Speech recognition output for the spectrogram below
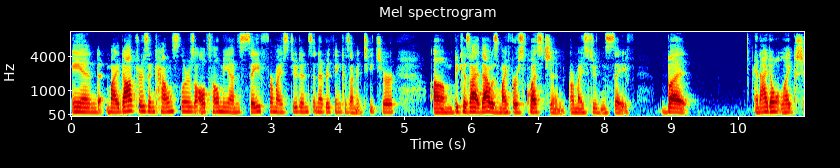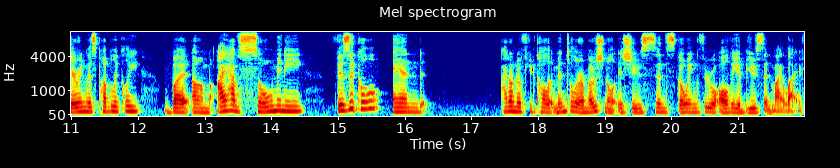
And my doctors and counselors all tell me I'm safe for my students and everything because I'm a teacher. Um, because I that was my first question: Are my students safe? But and I don't like sharing this publicly, but um, I have so many physical and I don't know if you'd call it mental or emotional issues since going through all the abuse in my life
